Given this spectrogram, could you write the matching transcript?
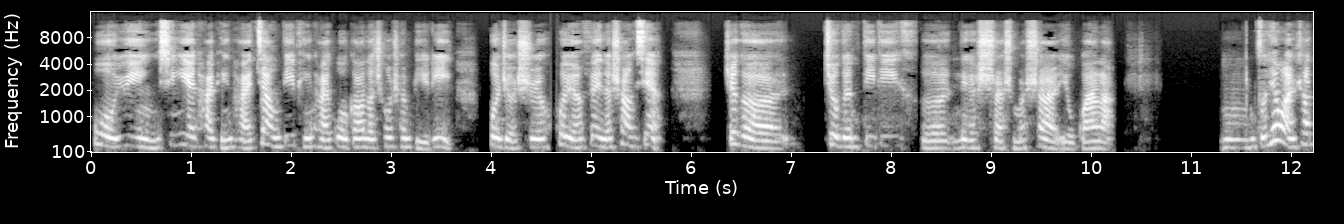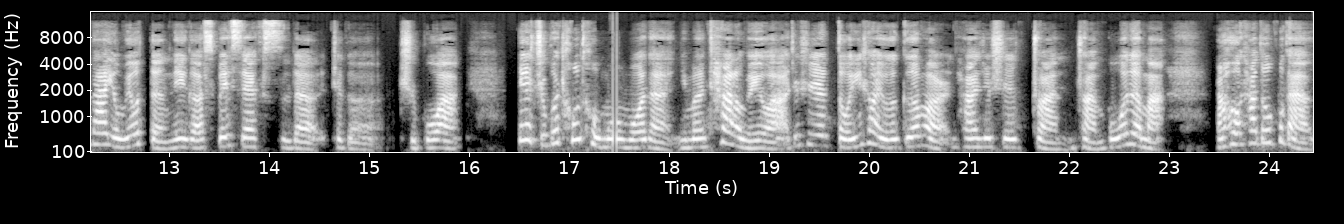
货运新业态平台降低平台过高的抽成比例，或者是会员费的上限。这个就跟滴滴和那个事儿什么事儿有关了。嗯，昨天晚上大家有没有等那个 SpaceX 的这个直播啊？那个直播偷偷摸摸的，你们看了没有啊？就是抖音上有个哥们儿，他就是转转播的嘛，然后他都不敢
